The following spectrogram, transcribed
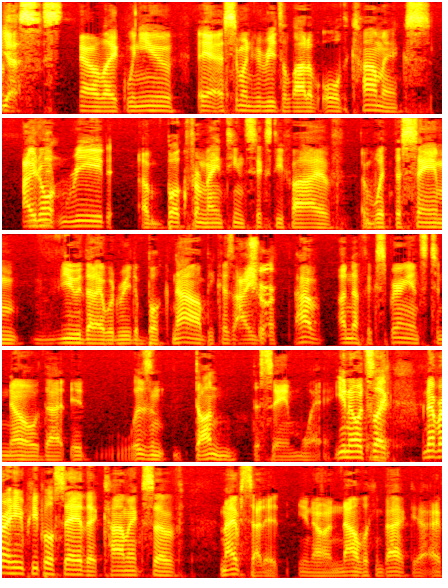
Yes. You know, like when you, yeah, as someone who reads a lot of old comics, I mm-hmm. don't read a book from 1965 with the same view that I would read a book now because I Sure. have enough experience to know that it wasn't done the same way. You know, it's like whenever I hear people say that comics have, and I've said it, you know, and now looking back, I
